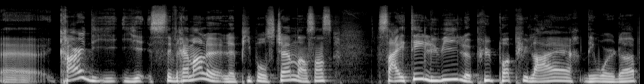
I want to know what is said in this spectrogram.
Euh, Card, c'est vraiment le, le People's Champ dans le sens, ça a été lui le plus populaire des Word Up.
